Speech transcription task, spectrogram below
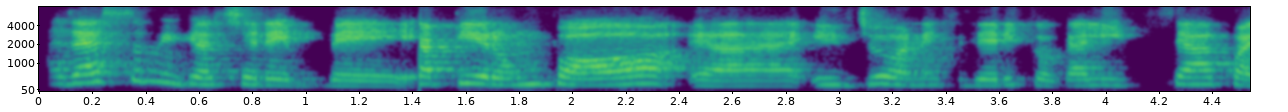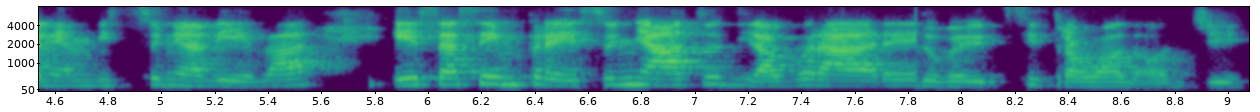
Adesso mi piacerebbe capire un po' eh, il giovane Federico Galizia, quali ambizioni aveva e se ha sempre sognato di lavorare dove si trova ad oggi.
